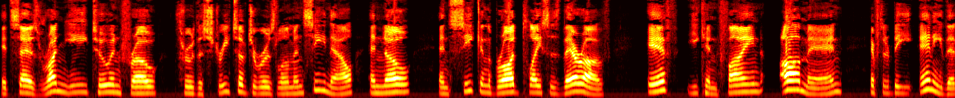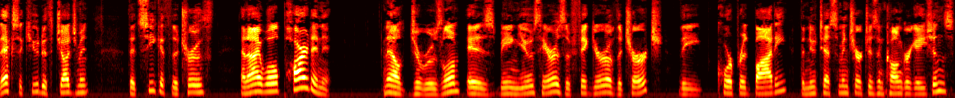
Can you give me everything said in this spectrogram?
it says, Run ye to and fro through the streets of Jerusalem, and see now, and know, and seek in the broad places thereof, if ye can find a man, if there be any that executeth judgment, that seeketh the truth, and I will pardon it. Now, Jerusalem is being used here as a figure of the church, the corporate body, the New Testament churches and congregations,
